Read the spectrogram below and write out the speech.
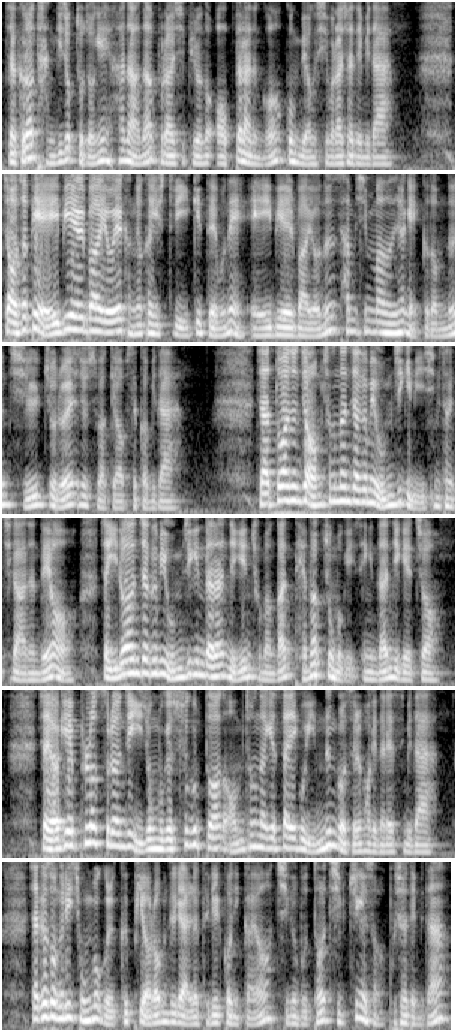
자, 그런 단기적 조정에 하나하나 불안하실 필요는 없다라는 거 꼭 명심을 하셔야 됩니다. 자, 어차피 ABL 바이오에 강력한 이슈들이 있기 때문에 ABL 바이오는 30만원 향해 끝없는 질주를 해줄 수밖에 없을 겁니다. 자, 또한 현재 엄청난 자금의 움직임이 심상치가 않은데요. 자, 이러한 자금이 움직인다는 얘기는 조만간 대박 종목이 생긴다는 얘기겠죠. 자, 여기에 플러스로 현재 이 종목의 수급 또한 엄청나게 쌓이고 있는 것을 확인을 했습니다. 자, 그래서 오늘 이 종목을 급히 여러분들에게 알려드릴 거니까요. 지금부터 집중해서 보셔야 됩니다.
